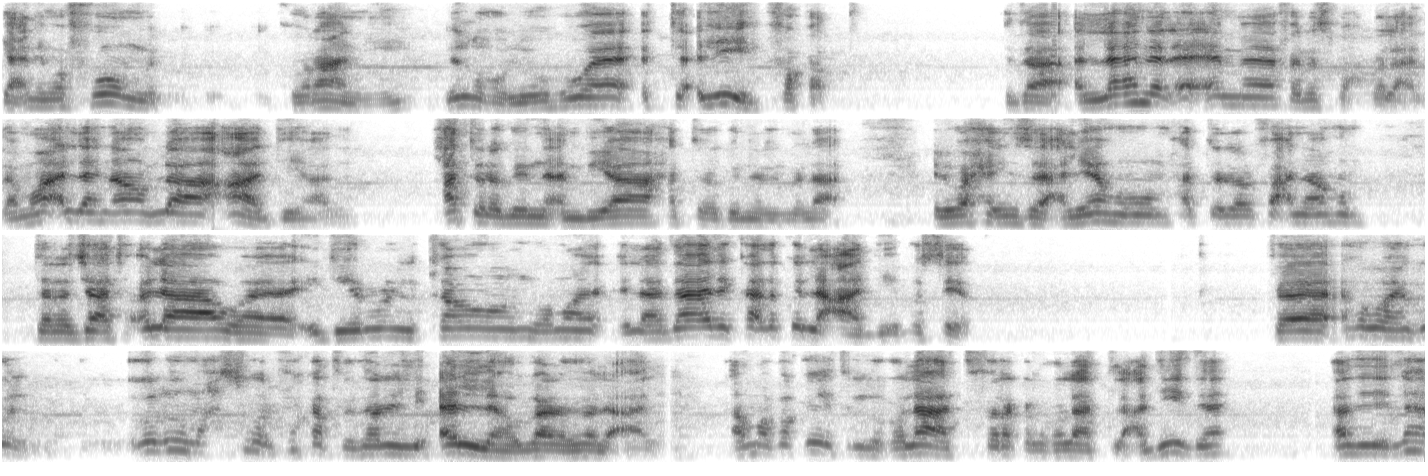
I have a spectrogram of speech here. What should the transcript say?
يعني مفهوم القرآني للغلو هو التأليه فقط. إذا ألهنا الأئمة فنصبح غلاة إذا ما ألهناهم لا عادي هذا. حتى لو قلنا أنبياء حتى لو قلنا الملائكة الوحي ينزل عليهم حتى لو رفعناهم درجات علا ويديرون الكون وما إلى ذلك هذا كله عادي بسيط. فهو يقول غلو محصور فقط في ذول اللي ألهوا قالوا ذول آلهة أما بقية الغلاة فرق الغلاة العديدة هذه لا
